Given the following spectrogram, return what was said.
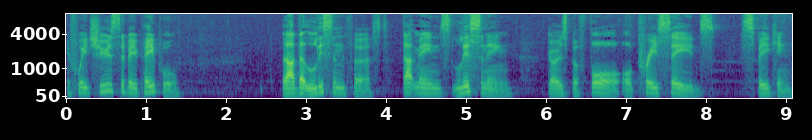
if we choose to be people uh, that listen first, that means listening goes before or precedes speaking.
